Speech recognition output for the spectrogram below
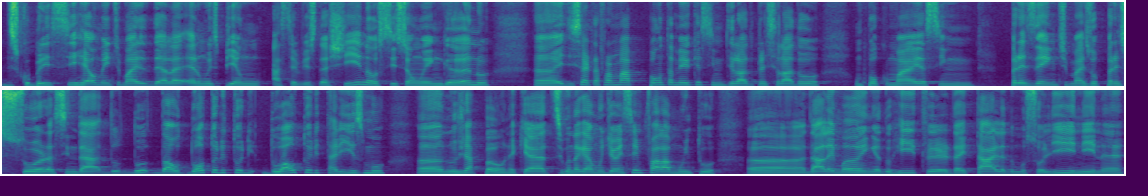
descobrir se realmente o marido dela era um espião a serviço da China ou se isso é um engano. Uh, e de certa forma aponta meio que assim, de lado para esse lado um pouco mais assim presente, mais opressor, assim, da, do, do, do, autoritarismo uh, no Japão, né? Que a Segunda Guerra Mundial a gente sempre fala muito uh, da Alemanha, do Hitler, da Itália, do Mussolini, né?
